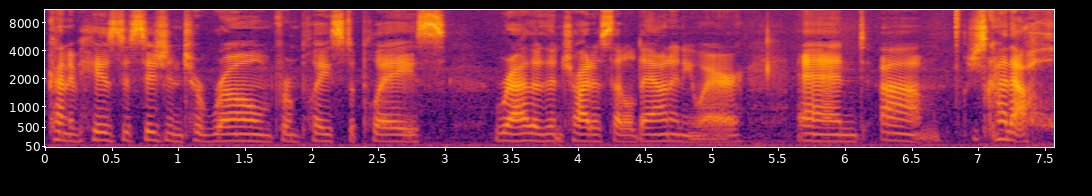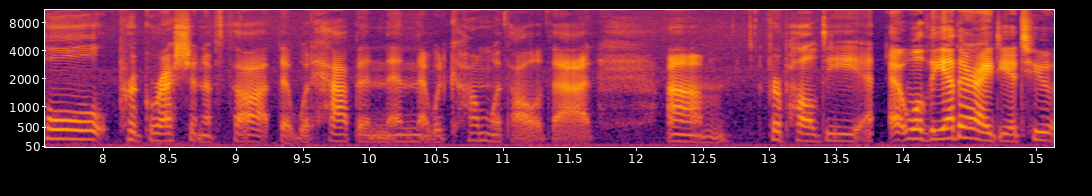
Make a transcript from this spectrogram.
kind of his decision to roam from place to place rather than try to settle down anywhere and um, just kind of that whole progression of thought that would happen and that would come with all of that um, for Paul D. Well, the other idea too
